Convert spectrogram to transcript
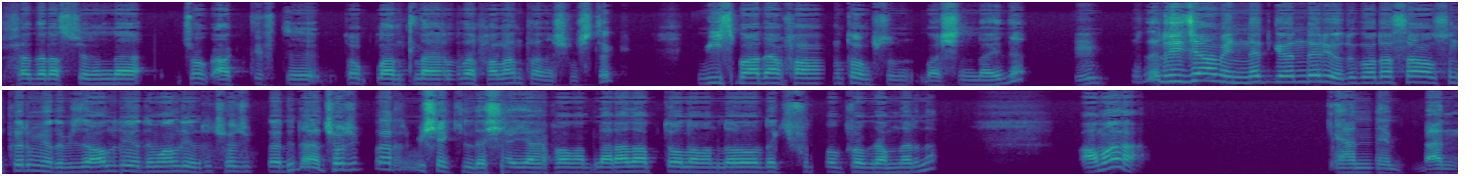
Federasyonu'nda çok aktifti. Toplantılarda falan tanışmıştık. Wiesbaden Phantoms'un başındaydı. Hı? İşte rica minnet gönderiyorduk. O da sağ olsun kırmıyordu. Bizi alıyordu alıyordu çocukları. da çocuklar bir şekilde şey yapamadılar. Adapte olamadılar oradaki futbol programlarına. Ama yani ben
